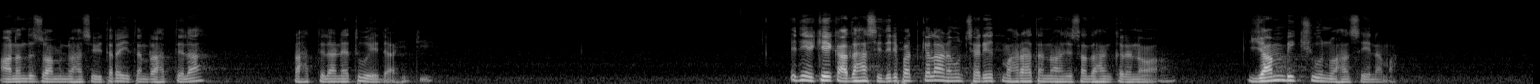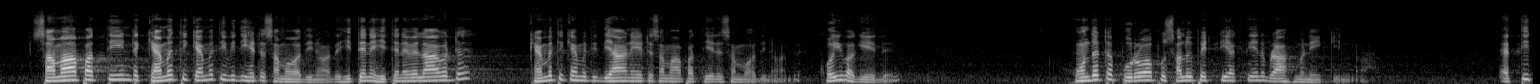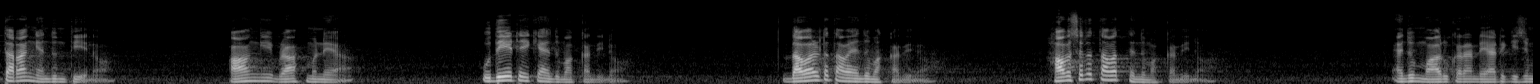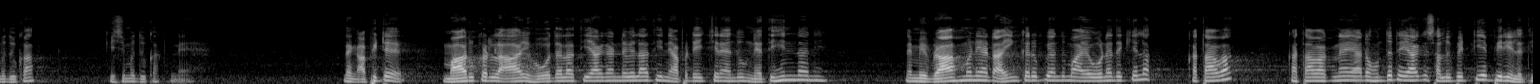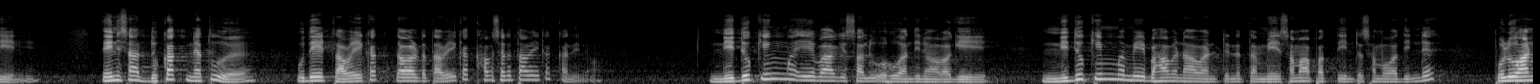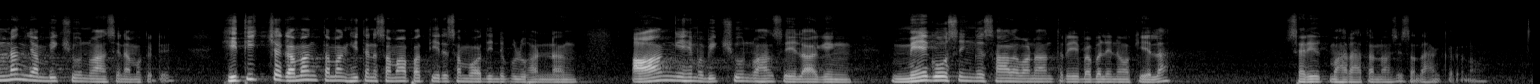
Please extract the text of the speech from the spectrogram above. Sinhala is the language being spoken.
ආනන්ද ස්වාමීන් වහස විතර ඉතන් රහත් වෙලා රහත් වෙලා නැතුව ඒදා හිටිය. ඉති එක අදහස් ඉදිරිපත් කලා නමුත් සැරියුත් මහරහතන් වහස සඳහන් කරනවා. යම් භික්‍ෂූන් වහන්සේ නමක්. සමාපත්තීන්ට කැමති කැමති විදිහට සමවදිනවාද හිතෙන හිතෙන වෙලාවට කැමති කැමති ධ්‍යානයට සමාපත්තියට සමවදිනවාද. කොයි වගේද. හොඳට පුරවපු සලු පෙට්ටියක් තියෙන බ්‍රහ්මණයකින්නවා. ඇත්ති තරන් ඇඳුන් තියෙනවා. ආංගේ බ්‍රහ්මණයා උදේට එක ඇඳුමක් අඳිනවා. දවල්ට තව ඇඳුමක් අඳිනවා. හවසට තවත් ඇඳුමක් අඳිනවා. ඇඳුම් මාරු කරන්න යට කිසිම දුකක් කිසිම දුකක් නෑ. දැන් අපිට මාරු කරලා ආය හෝදලා තියාගණඩ වෙලා තියන අපට එච්චර ඇඳුම් නැතිහින්දනේ මේ බ්‍රාහ්මණයට අයිංකරපු ඇඳුම අය ඕනද කියලා කතාවක් කතාවක් නෑ යට හොඳට යාගේ සලු පෙට්ටිය පිරිල තියෙන්නේ. ඒ නිසා දුකක් නැතුව උදේ තව එකක් දවල්ට තව එකක් හවසර තව එකක් අඳිනවා. නිදුකින්ම ඒවාගේ සලු ඔහු අඳිනවා වගේ නිදුකින්ම මේ භාවනාවන්ට නැතම් මේ සමාපත්තීන්ට සමවදින්ට පුළුවන්නන් යම් භික්‍ෂූන් වහන්සේ නමකට. හිතිච්ච ගමන් තමන් හිතන සමාපත්තියට සමවදින්ට පුළුවන්නන් ආං එහෙම භික්‍ෂූන් වහන්සේලාගෙන් මේ ගෝසිංග සාල වනාන්තරයේ බැබලෙනවා කියලා සැරියුත් මහරහතන් වහසේ සඳහන් කරනවා.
